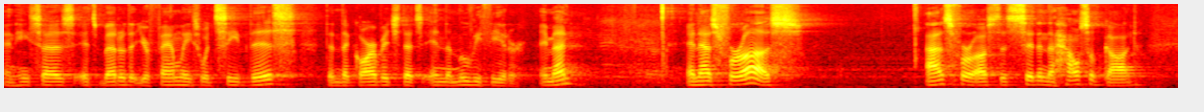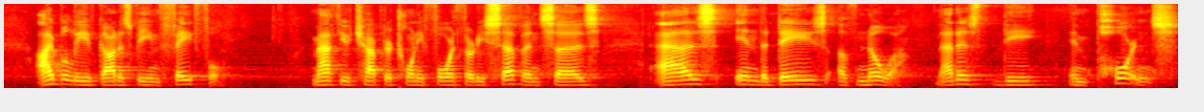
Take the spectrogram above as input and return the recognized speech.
And he says it's better that your families would see this than the garbage that's in the movie theater. Amen? And as for us, as for us that sit in the house of God, I believe God is being faithful. Matthew chapter 24, 37 says, as in the days of Noah. That is the importance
